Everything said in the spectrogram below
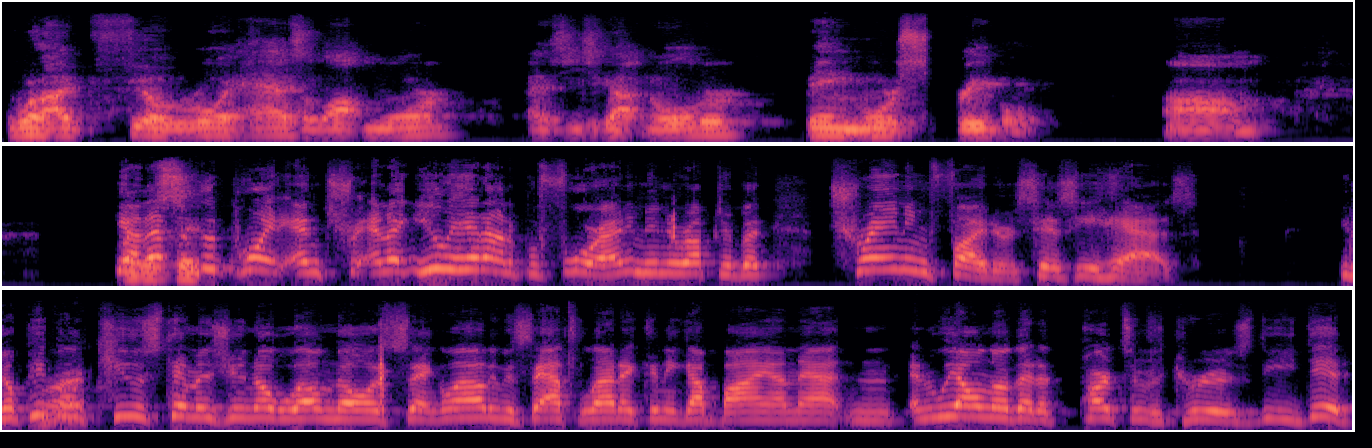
what I feel Roy has a lot more as he's gotten older being more cerebral. Um, yeah, that's a good point. And tra- and you hit on it before. I didn't interrupt you, but training fighters, as he has. You know, people right. accused him, as you know well, Noah, saying, well, he was athletic and he got by on that. And, and we all know that at parts of his career he did.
